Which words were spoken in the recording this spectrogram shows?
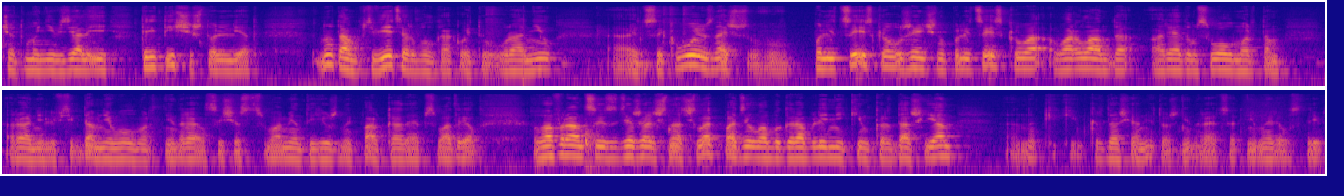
Что-то мы не взяли. И 3000, что ли, лет. Ну, там ветер был какой-то, уронил э, эту секвою. Значит, полицейского, женщину полицейского в Орландо рядом с Волмартом ранили. Всегда мне Волмарт не нравился еще с момента Южный парк, когда я посмотрел. Во Франции задержали 16 человек по делу об ограблении Ким Кардашьян. Ну, Ким Кардашьян мне тоже не нравится, это не Мэрил Стрип.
